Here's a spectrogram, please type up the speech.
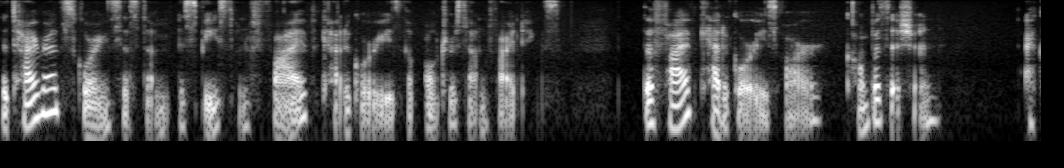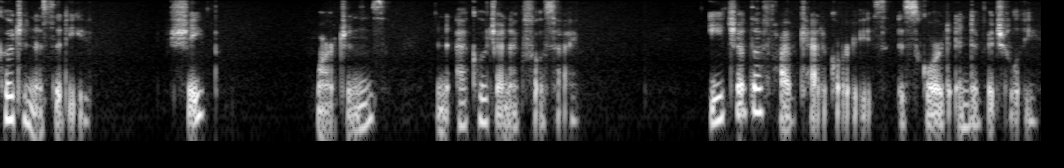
The TIRAD scoring system is based on five categories of ultrasound findings. The five categories are composition, echogenicity, shape, margins, and echogenic foci. Each of the five categories is scored individually.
